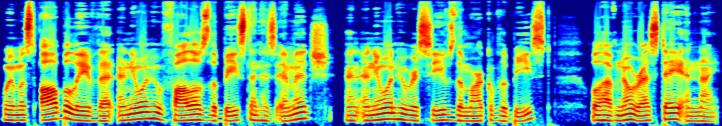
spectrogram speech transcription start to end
We must all believe that anyone who follows the beast and his image, and anyone who receives the mark of the beast, will have no rest day and night.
